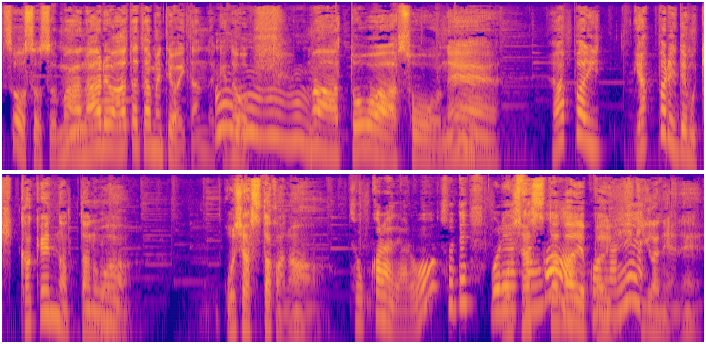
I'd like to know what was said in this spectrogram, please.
そうそうそう、まあ、あの、あれを温めてはいたんだけど、うんうんうんうん、まあ、あとはそうね、やっぱり、やっぱりでもきっかけになったのは、おしゃスタかな。そっからやろ？それで、ゴリアさんがやが、っぱりこんなね、ね。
